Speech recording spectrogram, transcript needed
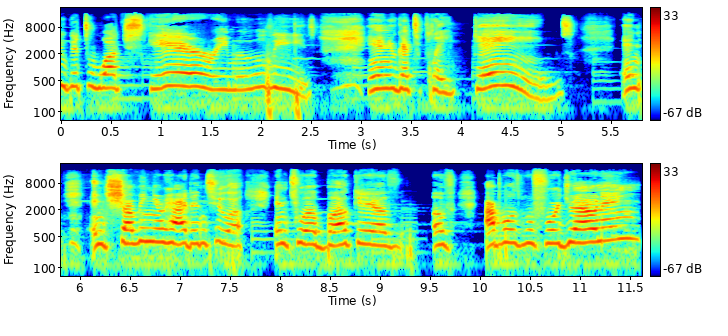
you get to watch scary movies, and you get to play games. And and shoving your head into a into a bucket of of apples before drowning.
